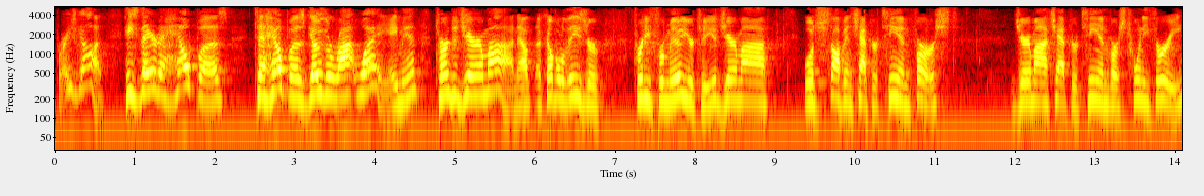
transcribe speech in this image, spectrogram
Praise God. He's there to help us to help us go the right way. Amen. Turn to Jeremiah. Now, a couple of these are pretty familiar to you. Jeremiah, we'll stop in chapter 10 first. Jeremiah chapter 10, verse 23.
